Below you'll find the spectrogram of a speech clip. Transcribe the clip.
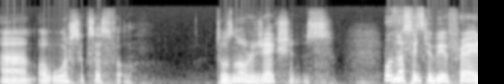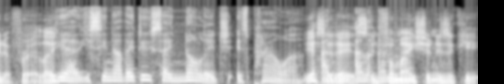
um, were successful. There was no rejections. Well, Nothing is, to be afraid of, really. Yeah, you see, now they do say knowledge is power. Yes, and, it is. and- and- Information is a key.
